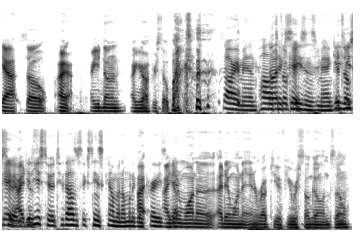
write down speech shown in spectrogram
Yeah. So are are you done? Are you off your soapbox? Sorry, man. Politics okay. seasons, man. Get It's used okay. to it. I Get just- used to it. 2016 is coming. I'm gonna go I, crazy. I didn't want to. I didn't want to interrupt you if you were still going. So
